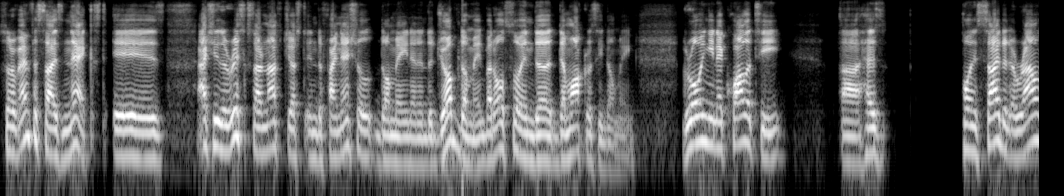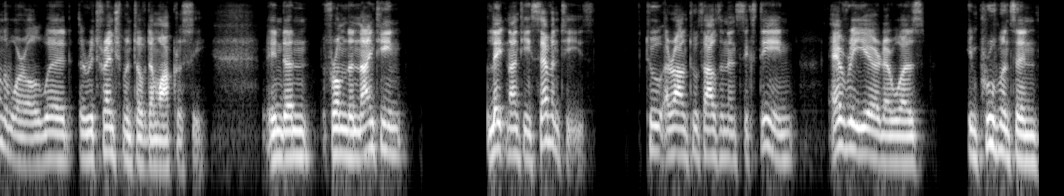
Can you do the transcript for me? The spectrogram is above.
sort of emphasize next is actually the risks are not just in the financial domain and in the job domain, but also in the democracy domain. Growing inequality uh, has coincided around the world with the retrenchment of democracy. In the from the 19 late 1970s to around 2016, every year there was improvements in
